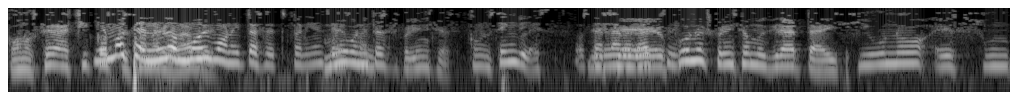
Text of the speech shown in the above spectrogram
conocer a chicos. hemos tenido muy bonitas experiencias. Muy bonitas experiencias. Con singles. O sea, la verdad. Fue una experiencia muy grata y si uno es un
